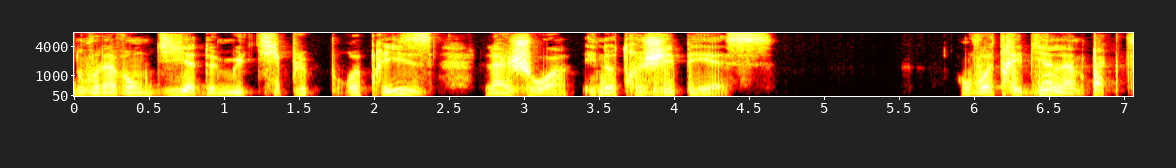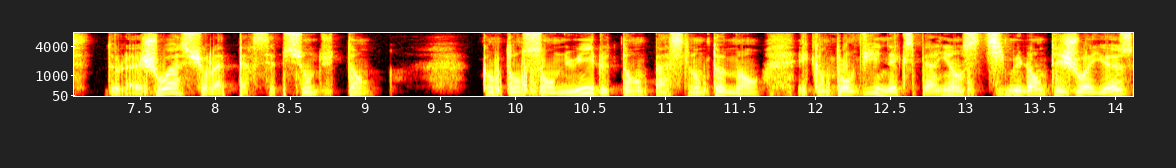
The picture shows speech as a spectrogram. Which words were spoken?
Nous l'avons dit à de multiples reprises, la joie est notre GPS. On voit très bien l'impact de la joie sur la perception du temps. Quand on s'ennuie, le temps passe lentement, et quand on vit une expérience stimulante et joyeuse,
